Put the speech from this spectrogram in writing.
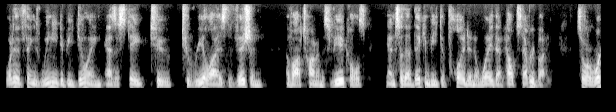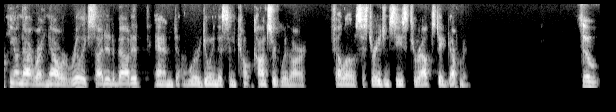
What are the things we need to be doing as a state to to realize the vision of autonomous vehicles and so that they can be deployed in a way that helps everybody. So we're working on that right now. We're really excited about it, and we're doing this in co- concert with our fellow sister agencies throughout state government. So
